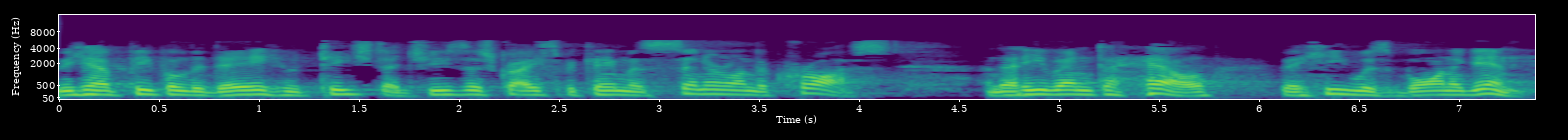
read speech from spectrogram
We have people today who teach that Jesus Christ became a sinner on the cross and that he went to hell where he was born again.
